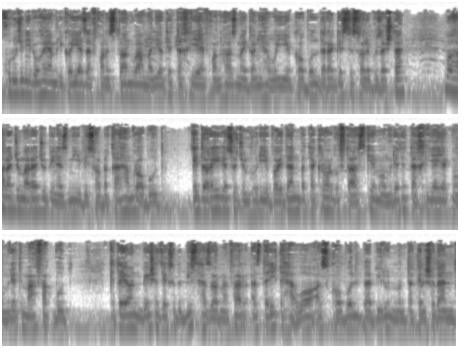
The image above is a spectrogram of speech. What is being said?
خروج نیروهای امریکایی از افغانستان و عملیات تخلیه افغانها از میدان هوایی کابل در اگست سال گذشته با هرج و مرج و بینظمی بی سابقه همراه بود. اداره رئیس جمهوری بایدن به تکرار گفته است که ماموریت تخلیه یک ماموریت موفق بود. که تیان بیش از 120 هزار نفر از طریق هوا از کابل به بیرون منتقل شدند.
